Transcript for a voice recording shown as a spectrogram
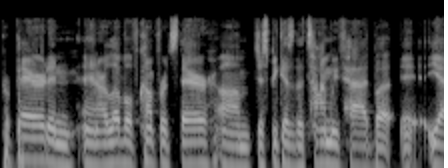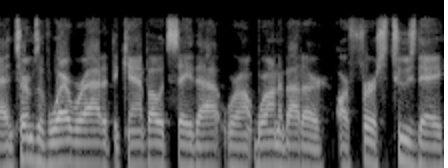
prepared and, and our level of comfort's there um, just because of the time we've had. But it, eh, yeah in terms of where we're at at the camp i would say that we're on, we're on about our, our first tuesday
